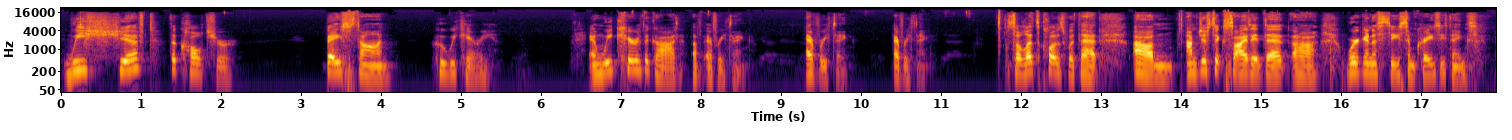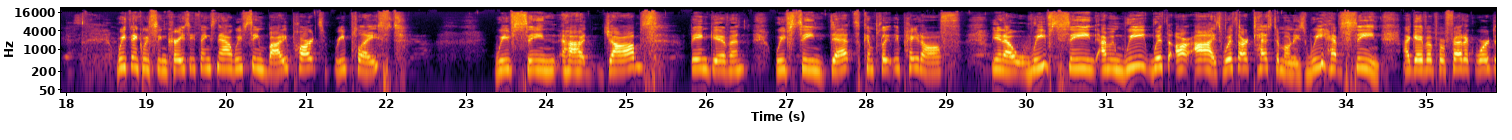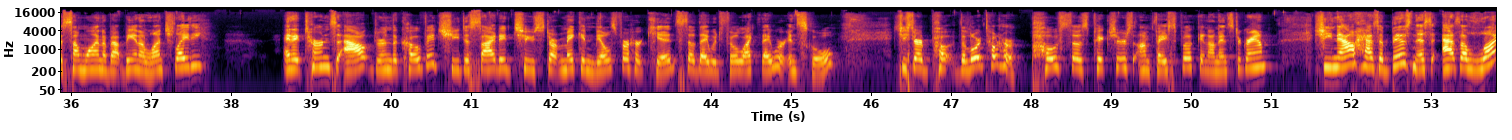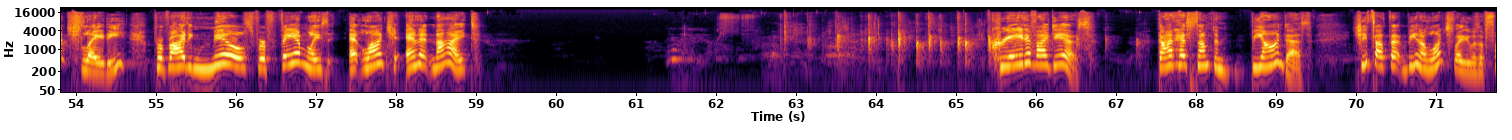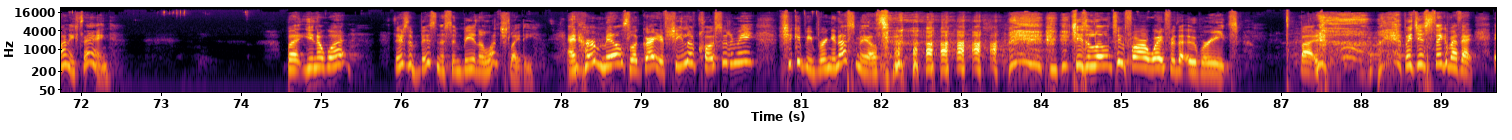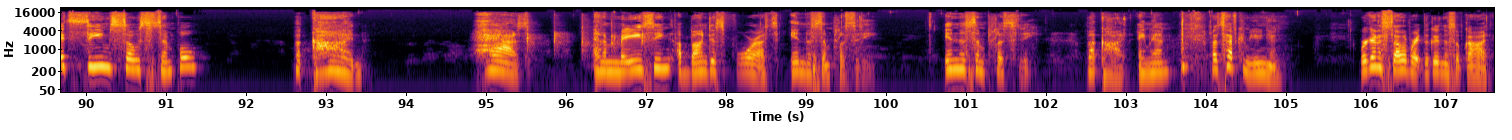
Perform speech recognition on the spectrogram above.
We shift the culture based on who we carry. And we carry the God of everything. Everything. Everything. So let's close with that. Um, I'm just excited that uh, we're going to see some crazy things. We think we've seen crazy things now. We've seen body parts replaced. We've seen uh, jobs being given. We've seen debts completely paid off. You know, we've seen, I mean, we, with our eyes, with our testimonies, we have seen. I gave a prophetic word to someone about being a lunch lady. And it turns out during the COVID, she decided to start making meals for her kids so they would feel like they were in school. She started, po- the Lord told her, post those pictures on Facebook and on Instagram. She now has a business as a lunch lady, providing meals for families at lunch and at night. Creative ideas. God has something beyond us. She thought that being a lunch lady was a funny thing. But you know what? There's a business in being a lunch lady. And her meals look great. If she lived closer to me, she could be bringing us meals. She's a little too far away for the Uber Eats. But, but just think about that. It seems so simple, but God has an amazing abundance for us in the simplicity. In the simplicity. But God, amen. Let's have communion. We're going to celebrate the goodness of God.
